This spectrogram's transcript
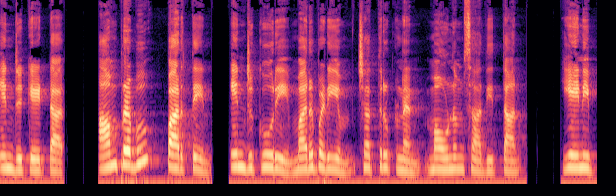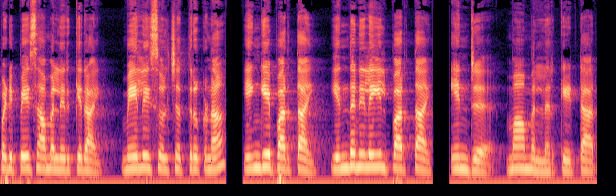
என்று கேட்டார். ஆம் பிரபு பார்த்தேன் என்று கூறி மறுபடியும் சத்ருக்னன் மௌனம் சாதித்தான். ஏன் இப்படி பேசாமல் இருக்கிறாய்? மேலே சொல் சத்ருக்னா எங்கே பார்த்தாய்? எந்த நிலையில் பார்த்தாய்? என்று மாமல்லர் கேட்டார்.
